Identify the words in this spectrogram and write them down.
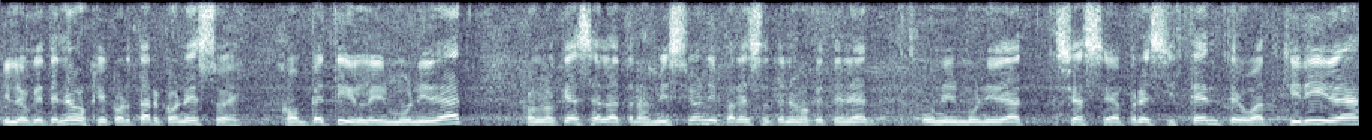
y lo que tenemos que cortar con eso es competir la inmunidad con lo que hace a la transmisión y para eso tenemos que tener una inmunidad ya sea persistente o adquirida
